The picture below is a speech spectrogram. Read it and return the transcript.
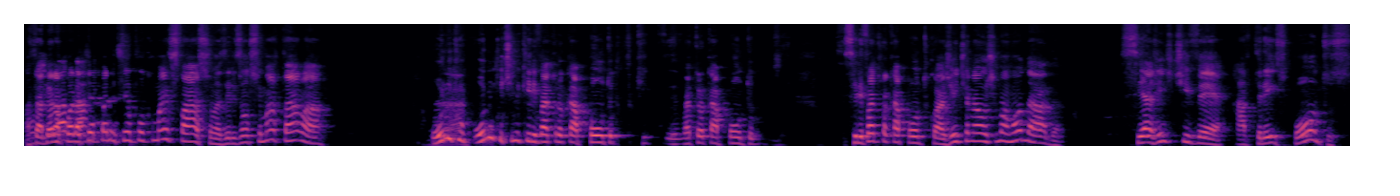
A tabela pode até parecer um pouco mais fácil, mas eles vão se matar lá. O único, ah. único time que ele vai trocar ponto, que vai trocar ponto, se ele vai trocar ponto com a gente é na última rodada. Se a gente tiver a três pontos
